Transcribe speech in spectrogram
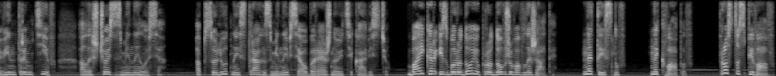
Він тремтів, але щось змінилося. Абсолютний страх змінився обережною цікавістю. Байкер із бородою продовжував лежати. Не тиснув, не квапив, просто співав,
